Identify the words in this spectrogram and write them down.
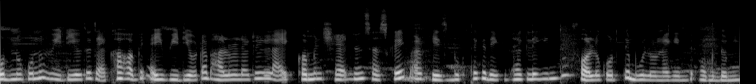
অন্য কোনো ভিডিওতে দেখা হবে। এই ভিডিওটা ভালো লাগলে like comment share and subscribe আর ফেসবুক থেকে দেখে থাকলে কিন্তু ফলো করতে ভুলো না কিন্তু, একদমই।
